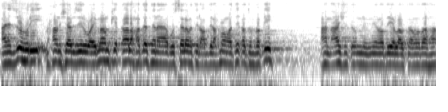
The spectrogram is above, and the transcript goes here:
can الzuhri maxamed shab zuri waa imaamkii qala xadaثna abu slmة bn cbdiرaحman wa iqaة faqih can caaشhaةa um muminin radi allahu ta ardaha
